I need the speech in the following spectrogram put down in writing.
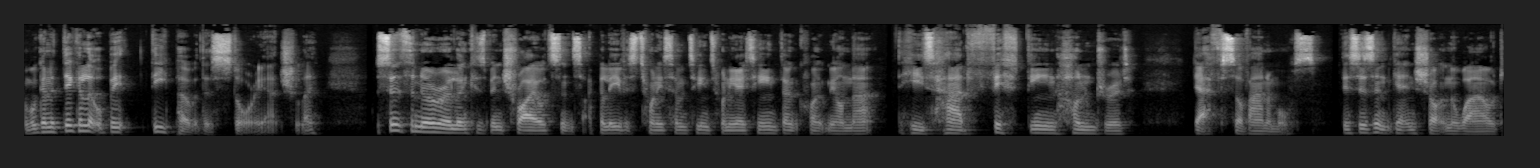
And we're going to dig a little bit deeper with this story actually. Since the Neuralink has been trialed since I believe it's 2017, 2018, don't quote me on that, he's had 1,500 deaths of animals. This isn't getting shot in the wild.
